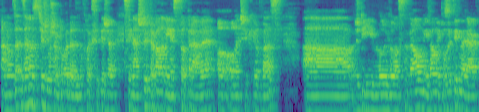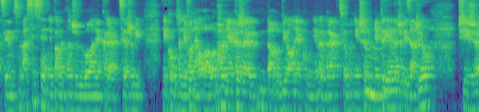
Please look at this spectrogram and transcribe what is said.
Áno, za, za nás tiež môžem povedať do Flexity, že si našli trvalé miesto práve o olečiky od vás a vždy boli vlastne veľmi, veľmi pozitívne reakcie. Myslím, asi si nepamätám, že by bola nejaká reakcia, že by niekomu to nevonalo, alebo nejaká, že, alebo by mal nejakú, neviem, reakciu, alebo niečo mm. nepríjemné, že by zažil. Čiže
